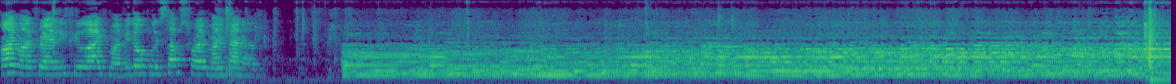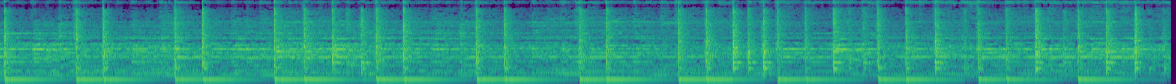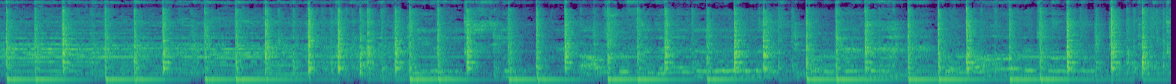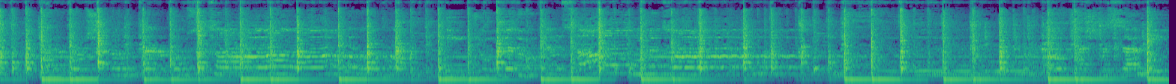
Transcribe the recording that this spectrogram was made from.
Hi my friend, if you like my video, please subscribe my channel. love you.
